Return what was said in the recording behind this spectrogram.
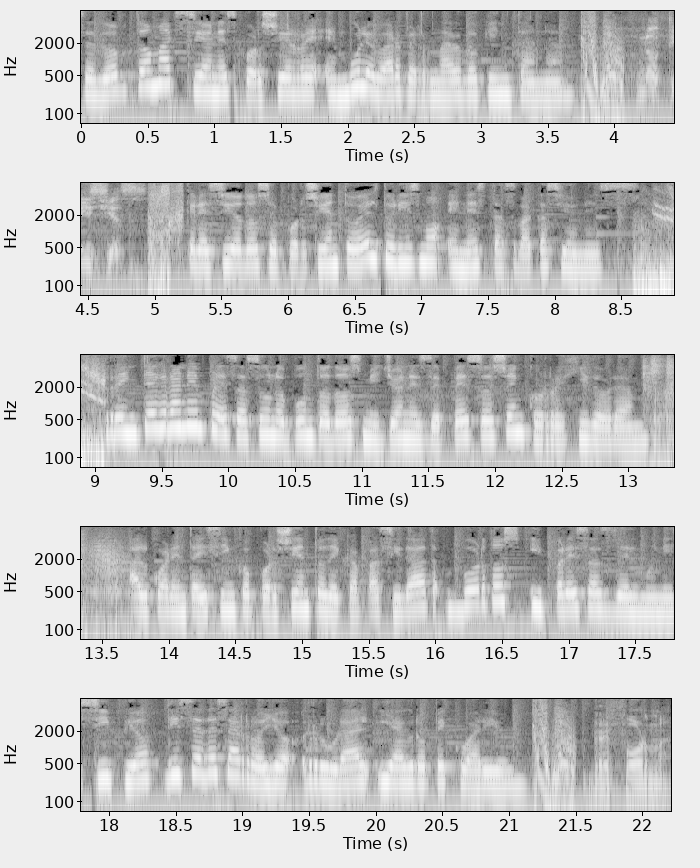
CEDOP toma acciones por cierre en Boulevard Bernardo Quintana. Noticias. Creció 12% el turismo en estas vacaciones. Reintegran empresas 1.2 millones de pesos en corregidora. Al 45% de capacidad, bordos y presas del municipio, dice Desarrollo Rural y Agropecuario. Reforma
